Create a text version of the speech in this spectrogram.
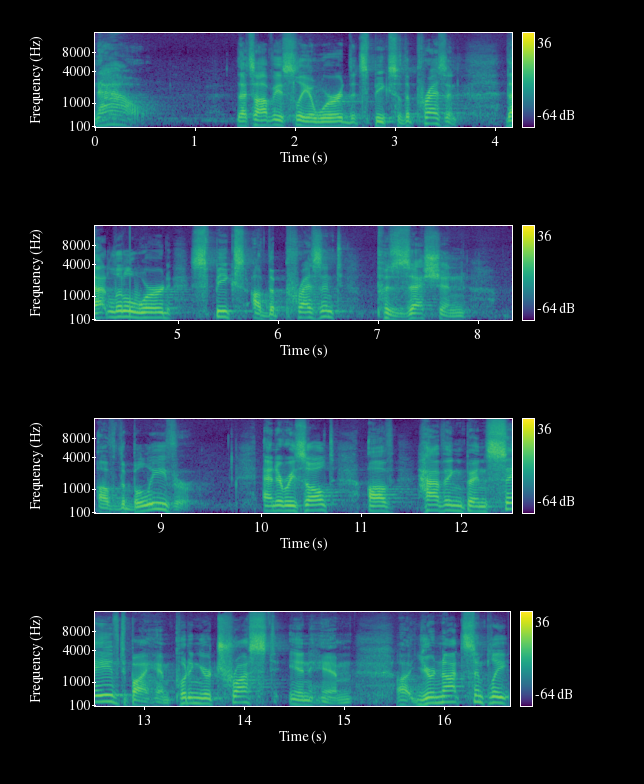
now. That's obviously a word that speaks of the present. That little word speaks of the present possession of the believer and a result of having been saved by Him, putting your trust in Him. Uh, you're not simply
